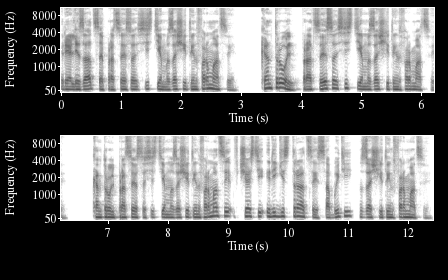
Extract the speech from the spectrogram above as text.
Реализация процесса системы защиты информации. Контроль процесса системы защиты информации. Контроль процесса системы защиты информации в части регистрации событий защиты информации.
